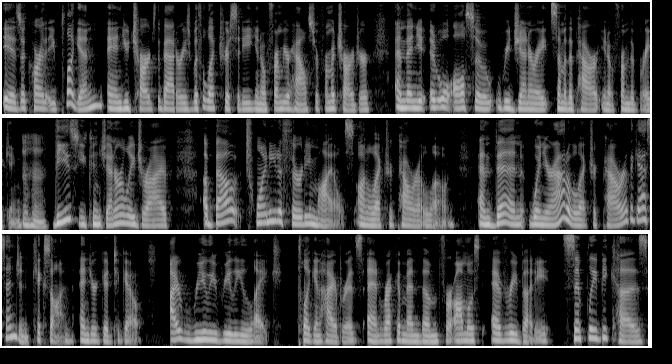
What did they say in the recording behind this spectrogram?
is a car that you plug in and you charge the batteries with electricity, you know, from your house or from a charger, and then you, it will also regenerate some of the power, you know, from the braking. Mm-hmm. These you can generally drive about 20 to 30 miles on electric power alone. And then when you're out of electric power, the gas engine kicks on and you're good to go. I really really like plug-in hybrids and recommend them for almost everybody simply because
